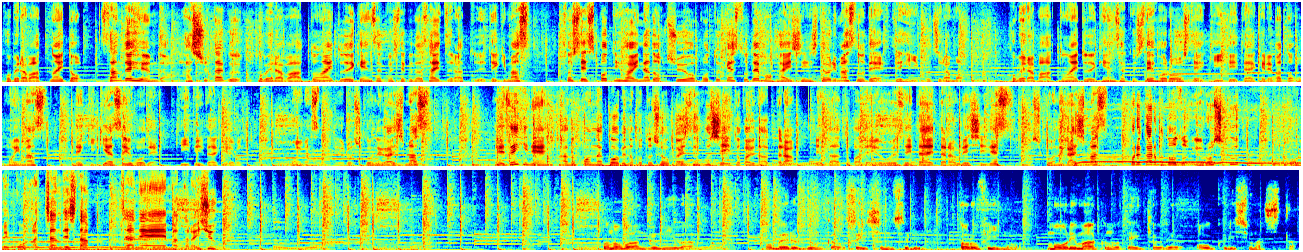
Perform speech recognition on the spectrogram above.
コベラバアットナイトスタンド FM では「ハッシュタグコベラバアットナイト」で検索してください。ずらっと出てきます。そして Spotify など主要ポッドキャストでも配信しておりますのでぜひこちらもコベラバットナイトで検索してフォローして聞いていただければと思います。で聞きやすい方で聞いていただければと思いますのでよろしくお願いします。えー、ぜひねあのこんな神戸のこと紹介してほしいとかいうのあったらレターとかでお寄せいただいたら嬉しいです。よろしくお願いします。これからもどうぞよろしく。神戸子あっちゃんでした。じゃあねまた来週。この番組は褒める文化を推進するトロフィーの毛利マークの提供でお送りしました。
